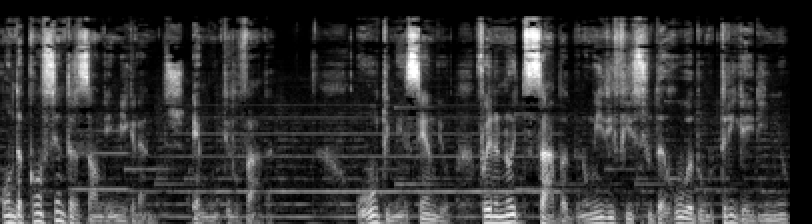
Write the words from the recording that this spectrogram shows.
onde a concentração de imigrantes é muito elevada. O último incêndio foi na noite de sábado num edifício da Rua do Trigueirinho,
